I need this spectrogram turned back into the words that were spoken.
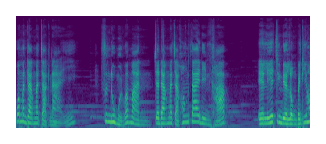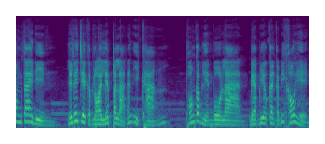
ว่ามันดังมาจากไหน ซึ่งดูเหมือนว่ามันจะดังมาจากห้องใต้ดินครับ เอเลียสจึงเดินลงไปที่ห้องใต้ดิน และได้เจอกับรอยเล็บประหลาดนั่นอีกครั้ง พร้อมกับเหรียญโบราณแบบเดียวกันกับที่เขาเห็น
